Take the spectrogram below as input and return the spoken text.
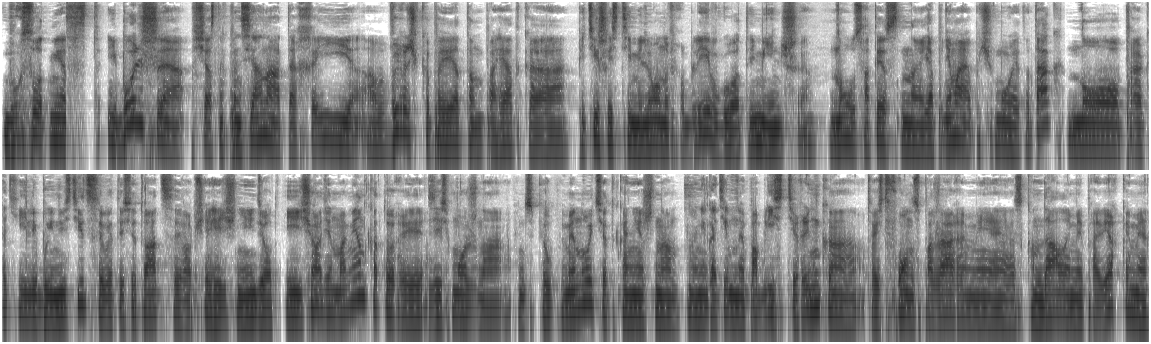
200 мест и больше в частных пансионатах, и выручка при этом порядка 5-6 миллионов рублей в год и меньше. Ну, соответственно, я понимаю, почему это так, но про какие-либо инвестиции инвестиции в этой ситуации вообще речь не идет. И еще один момент, который здесь можно, в принципе, упомянуть, это, конечно, негативная поблизости рынка, то есть фон с пожарами, скандалами, проверками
